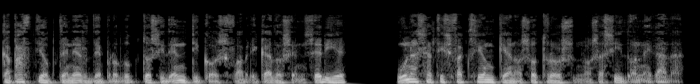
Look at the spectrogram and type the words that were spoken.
capaz de obtener de productos idénticos fabricados en serie una satisfacción que a nosotros nos ha sido negada.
